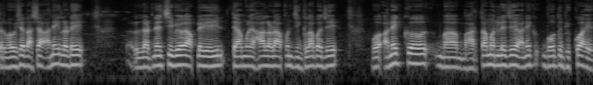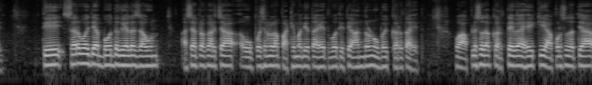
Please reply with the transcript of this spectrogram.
तर भविष्यात अशा अनेक लढे लढण्याची वेळ आपल्या येईल. त्यामुळे हा लढा आपण जिंकला पाहिजे. व अनेक भा- भारतामधले जे अनेक बौद्ध भिक्खू आहेत ते सर्व त्या बौद्ध घ्यायला जाऊन अशा प्रकारच्या उपोषणाला पाठिंबा देत आहेत व तिथे आंदोलन उभे करत आहेत. व आपलेसुद्धा कर्तव्य आहे की आपणसुद्धा त्या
